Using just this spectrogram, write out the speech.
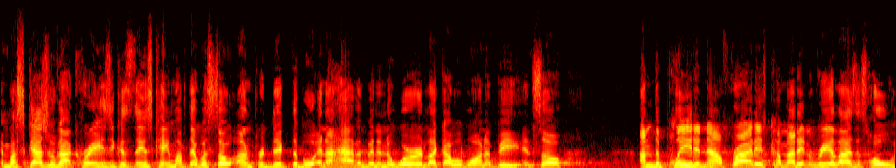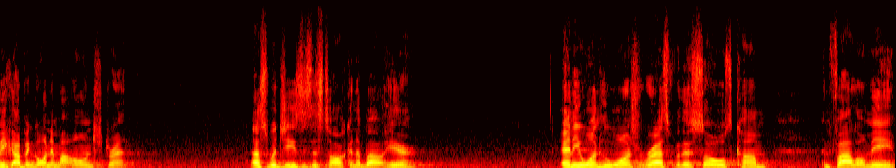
And my schedule got crazy because things came up that were so unpredictable, and I haven't been in the Word like I would want to be. And so I'm depleted now. Friday's coming. I didn't realize this whole week I've been going in my own strength. That's what Jesus is talking about here. Anyone who wants rest for their souls, come and follow me.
